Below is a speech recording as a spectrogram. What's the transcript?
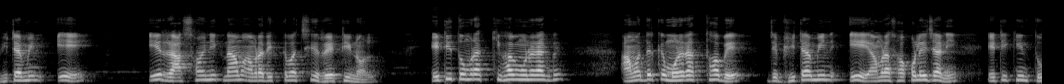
ভিটামিন এ এর রাসায়নিক নাম আমরা দেখতে পাচ্ছি রেটিনল। এটি তোমরা কীভাবে মনে রাখবে? আমাদেরকে মনে রাখতে হবে যে ভিটামিন এ আমরা সকলেই জানি, এটি কিন্তু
